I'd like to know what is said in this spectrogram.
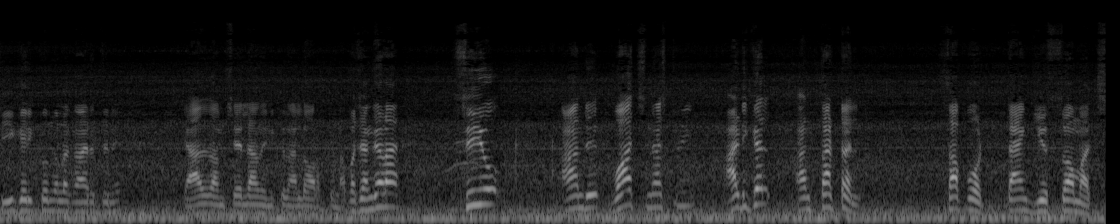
സ്വീകരിക്കും എന്നുള്ള കാര്യത്തിന് യാതൊരു സംശയമില്ലാന്ന് എനിക്ക് നല്ല ഉറപ്പുണ്ട്. അപ്പോൾ ചങ്കളെ see you and watch next അടിക്കൽ ആൻഡ് തട്ടൽ. Support thank you so much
